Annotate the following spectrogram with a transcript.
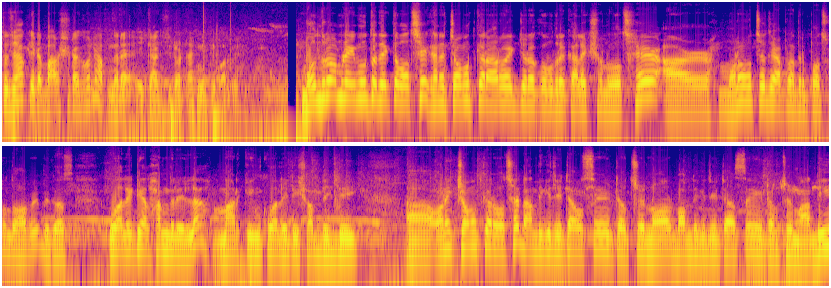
তো যাই হোক, এটা বারোশো টাকা হলে আপনারা এই কাগজিটা নিতে পারবেন। বন্ধুরা, আমরা এই মুহূর্তে দেখতে পাচ্ছি, এখানে চমৎকার আরও এক জোড়া কবুতরের কালেকশন রয়েছে। আর মনে হচ্ছে যে আপনাদের পছন্দ হবে বিকজ কোয়ালিটি আলহামদুলিল্লাহ মার্কিং কোয়ালিটি সব দিক দিয়েই অনেক চমৎকার রয়েছে। ডান দিকে যেটা আছে, এটা হচ্ছে নর, বাম দিকে যেটা আছে, এটা হচ্ছে মাদি।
